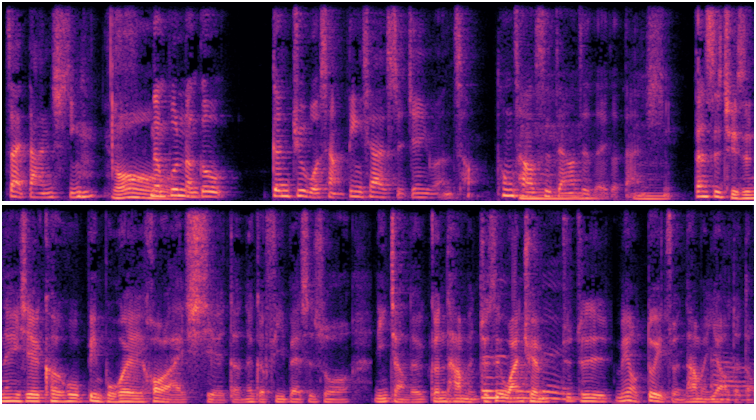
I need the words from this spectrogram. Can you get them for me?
在担心哦，能不能够根据我想定下的时间完成，通常是这样子的一个担心。嗯嗯但是其实那一些客户并不会后来写的那个 feedback 是说你讲的跟他们就是完全就是没有对准他们要的东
